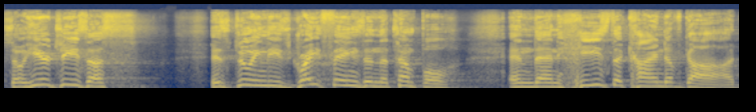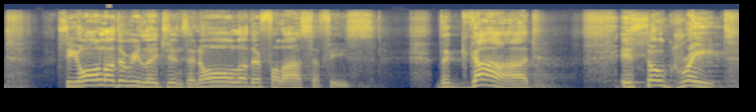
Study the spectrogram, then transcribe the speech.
So here Jesus is doing these great things in the temple, and then He's the kind of God. See, all other religions and all other philosophies, the God is so great.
